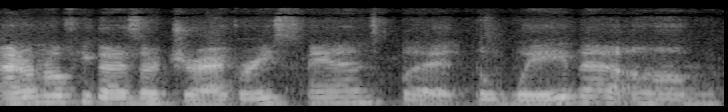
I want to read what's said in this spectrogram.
I don't know if you guys are Drag Race fans, but the way that um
